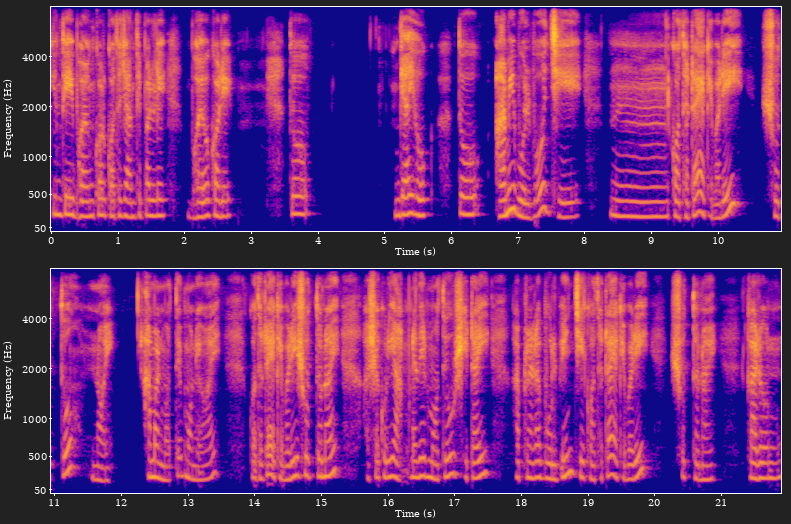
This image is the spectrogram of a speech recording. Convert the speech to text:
কিন্তু এই ভয়ঙ্কর কথা জানতে পারলে ভয়ও করে। তো যাই হোক, তো আমি বলব যে কথাটা একেবারেই সত্য নয়। আমার মতে মনে হয় কথাটা একেবারেই সত্য নয়। আশা করি আপনাদের মতেও সেটাই আপনারা বলবেন যে কথাটা একেবারেই সত্য নয়। কারণ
